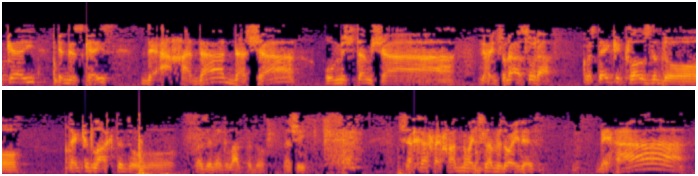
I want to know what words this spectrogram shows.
okay in this case. The Ahada Dasha The hitzuna asura. Because they could close the door. They could lock door. Doesn't they could lock? Rashi. שכח אחד מהיצלם ולא עירב. והא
